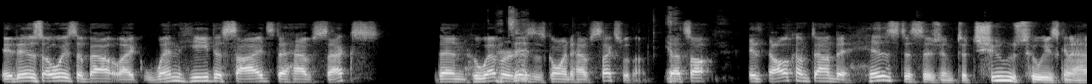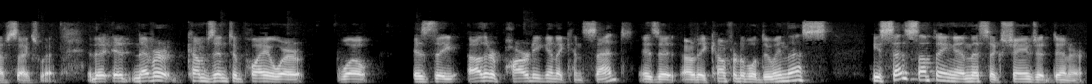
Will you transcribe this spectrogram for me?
it is always about like when he decides to have sex, then whoever That's it is it. is going to have sex with him. Yep. That's all. It all comes down to his decision to choose who he's going to have sex with. It never comes into play where, well, is the other party going to consent? Is it? Are they comfortable doing this? He says something in this exchange at dinner.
